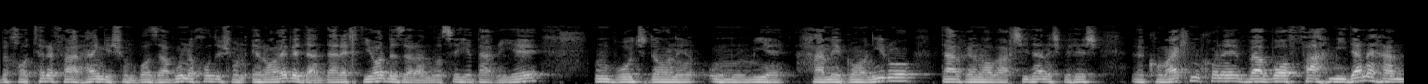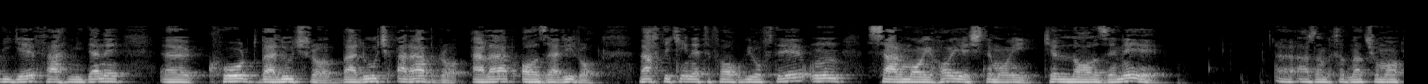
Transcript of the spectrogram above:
به خاطر فرهنگشون با زبون خودشون ارائه بدن در اختیار بذارن واسه بقیه اون وجدان عمومی همگانی رو در غنا بخشیدنش بهش کمک می‌کنه و با فهمیدن همدیگه فهمیدن کرد بلوچ را بلوچ عرب را عرب آذری را. وقتی که این اتفاق بیفته اون سرمایه های اجتماعی که لازمه ارزم به خدمت شما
